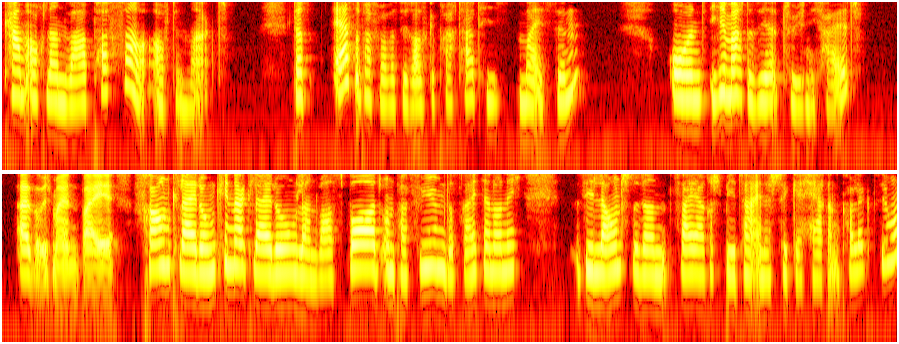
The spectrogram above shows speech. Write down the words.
kam auch Lanoir Parfum auf den Markt. Das erste Parfum, was sie rausgebracht hat, hieß Maisin. Und hier machte sie natürlich nicht Halt. Also ich meine, bei Frauenkleidung, Kinderkleidung, Lanoir Sport und Parfüm, das reicht ja noch nicht. Sie launchte dann zwei Jahre später eine schicke Herrenkollektion.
